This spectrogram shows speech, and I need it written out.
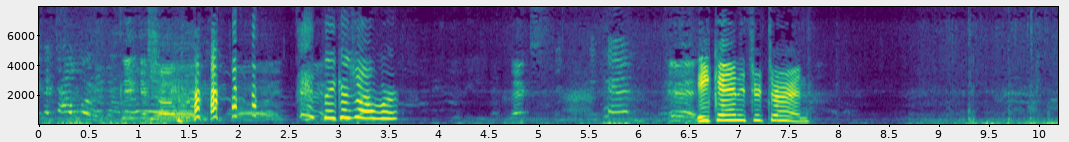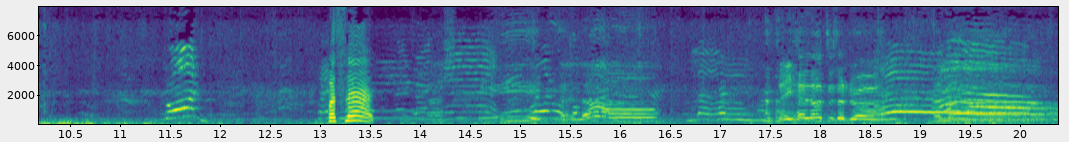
Take a shower. Take a shower. Take a shower. Next. You can. Iken, it's your turn. Run. What's that? Hello. Say hello to the drone. Hello.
